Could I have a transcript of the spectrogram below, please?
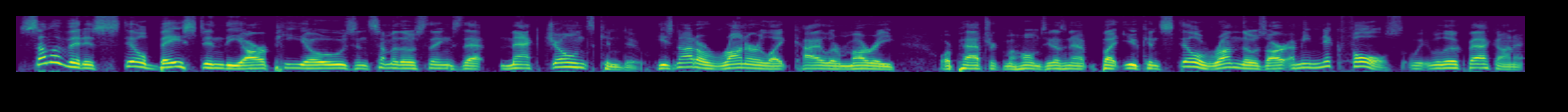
some of it is still based in the RPOs and some of those things that Mac Jones can do. He's not a runner like Kyler Murray or Patrick Mahomes. He doesn't have, but you can still run those. R- I mean, Nick Foles. We, we look back on it.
